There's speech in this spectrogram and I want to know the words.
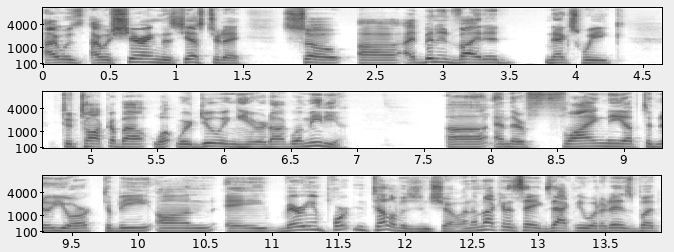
I was I was sharing this yesterday. So uh, I've been invited next week to talk about what we're doing here at Agua Media. Uh, and they're flying me up to New York to be on a very important television show. And I'm not going to say exactly what it is, but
